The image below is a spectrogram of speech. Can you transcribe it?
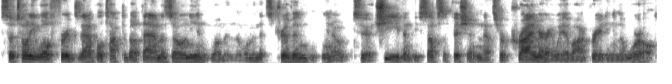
So Toni Wolff, for example, talked about the Amazonian woman, the woman that's driven, you know, to achieve and be self-sufficient, and that's her primary way of operating in the world.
